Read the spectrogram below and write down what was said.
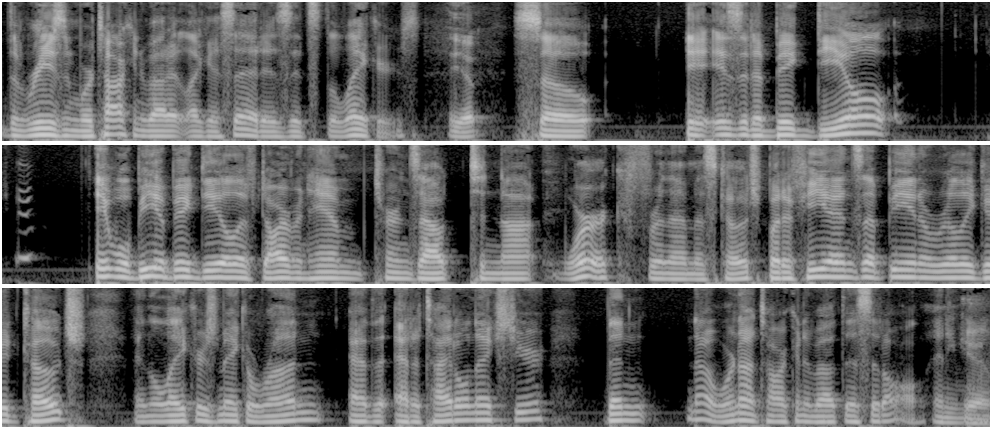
The reason we're talking about it, like I said, is it's the Lakers. Yep. So is it a big deal? It will be a big deal if Darvin Ham turns out to not work for them as coach. But if he ends up being a really good coach and the Lakers make a run at, the, at a title next year, then no, we're not talking about this at all anymore. Yeah.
